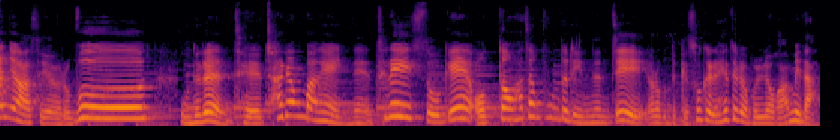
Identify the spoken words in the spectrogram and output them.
안녕하세요 여러분. 오늘은 제 촬영방에 있는 트레이 속에 어떤 화장품들이 있는지 여러분들께 소개를 해드려 보려고 합니다.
